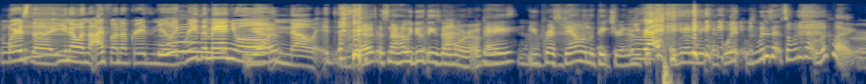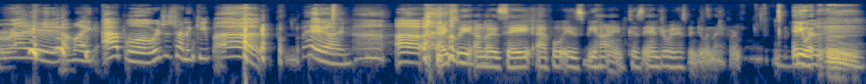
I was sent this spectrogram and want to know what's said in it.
Where's the, you know, when the iPhone upgrades and you're like, read the manual. Yeah. No, it, yeah, that's not how we do things no more, okay? You press down on the picture and then you, right. You know what I mean? Like, what, what is that? So, what does that look like? Right. I'm like, Apple, we're just trying to keep up. Man. Uh, Actually, I'm going to say Apple is behind because Android has been doing that for mm-hmm. Anyway,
